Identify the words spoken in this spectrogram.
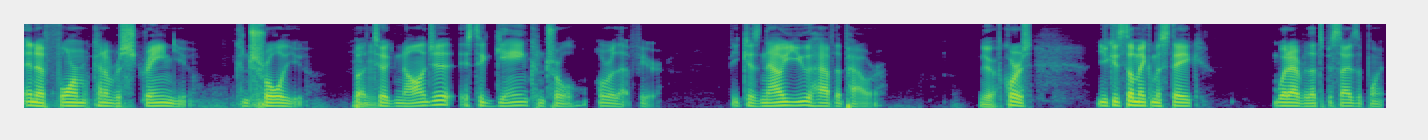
in a form, kind of restrain you, control you. But Mhm. to acknowledge it is to gain control over that fear because now you have the power. Yeah. Of course, you can still make a mistake, whatever. That's besides the point.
